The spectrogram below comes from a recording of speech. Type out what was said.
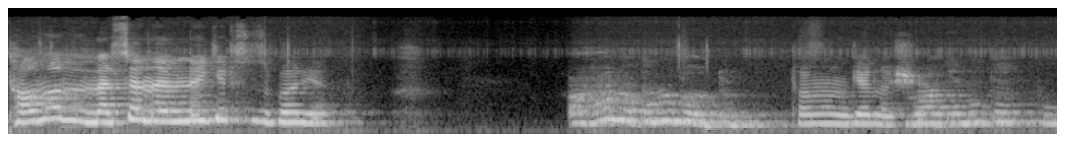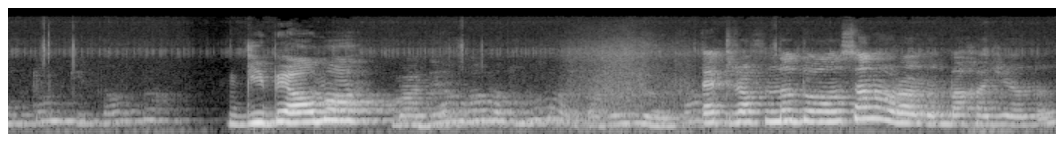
Tamam Ömer sen evine gir siz var ya. Aha adamı gördüm. Tamam gel aşağı. Madeni de ama. Gibi ama. Maden bulamadım ama. Etrafında dolansan oranın bakacağını.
